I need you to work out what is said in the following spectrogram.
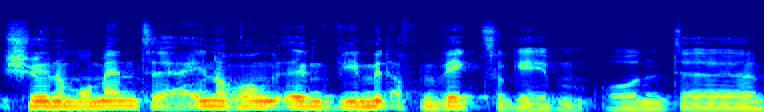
schöne Momente, Erinnerungen irgendwie mit auf den Weg zu geben. Und äh,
